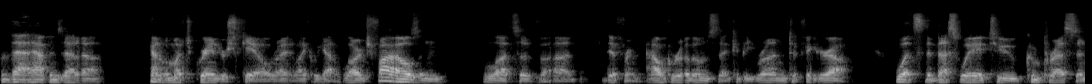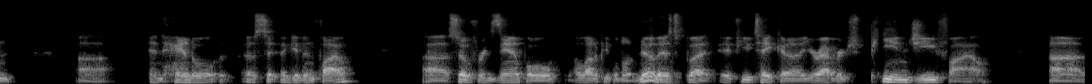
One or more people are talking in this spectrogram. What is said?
that happens at a kind of a much grander scale, right? Like we got large files and lots of uh, different algorithms that could be run to figure out what's the best way to compress and uh, and handle a, a given file. Uh, so for example, a lot of people don't know this, but if you take a, your average PNG file, uh,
